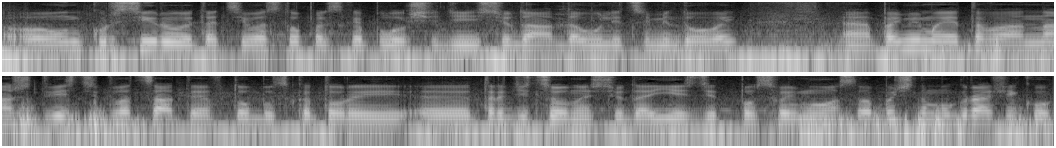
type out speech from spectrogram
Э, Он курсирует от Севастопольской площади и сюда до улицы Медовой. Э, Помимо этого, наш 220 автобус, который э, традиционно сюда ездит по своему ос- обычному графику,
